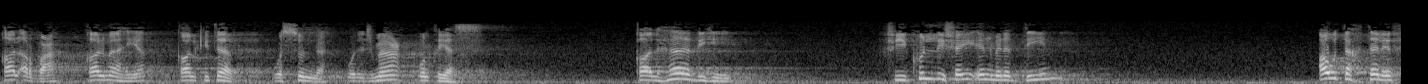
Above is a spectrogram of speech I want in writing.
قال أربعة. قال ما هي؟ قال الكتاب والسنة والإجماع والقياس. قال هذه في كل شيء من الدين أو تختلف.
